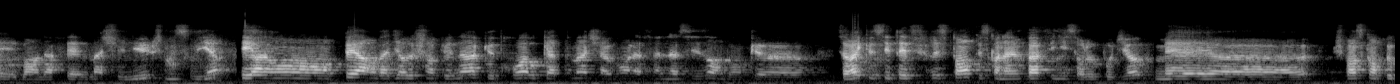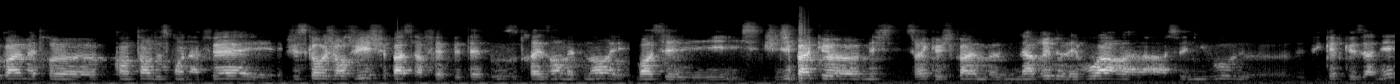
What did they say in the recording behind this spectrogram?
et bon, on a fait match nul, je me souviens. Et on perd, on va dire, le championnat que trois ou quatre matchs avant la fin de la saison. Donc, euh, c'est vrai que c'était frustrant puisqu'on n'a même pas fini sur le podium. Mais euh, je pense qu'on peut quand même être content de ce qu'on a fait. Et jusqu'à aujourd'hui, je sais pas, ça fait peut-être 12 ou 13 ans maintenant. Et bon, c'est, je dis pas que, mais c'est vrai que je suis quand même navré de les voir à, ce niveau quelques années.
